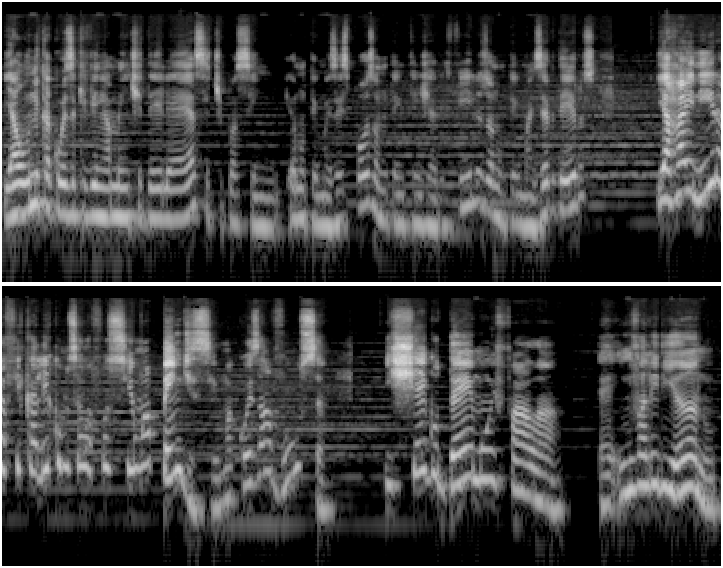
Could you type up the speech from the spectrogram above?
E a única coisa que vem à mente dele é essa, tipo assim, eu não tenho mais a esposa, eu não tenho quem gere filhos, eu não tenho mais herdeiros. E a Rainira fica ali como se ela fosse um apêndice, uma coisa avulsa. E chega o Daemon e fala, é, em valeriano,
